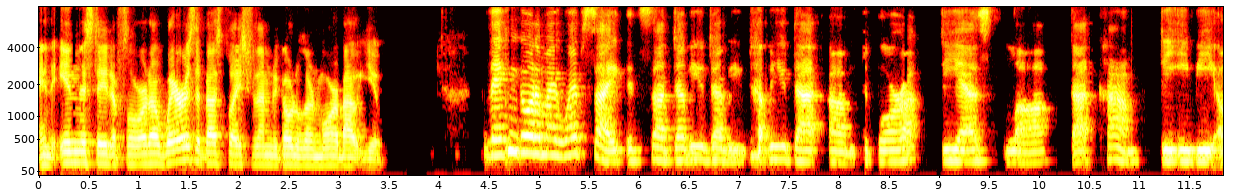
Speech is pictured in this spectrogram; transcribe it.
and in the state of Florida. Where is the best place for them to go to learn more about you? They can go to my website. It's uh, www.deboradiazlaw.com, D-E-B-O-R-A-D-I-A-Z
